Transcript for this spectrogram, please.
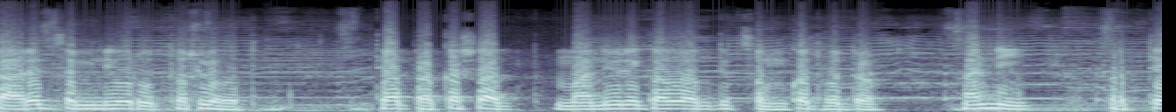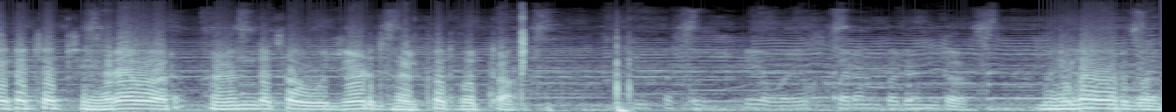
तारेच जमिनीवर उतरले होते. त्या प्रकाशात मानवी गाव अगदी चमकत होतं आणि प्रत्येकाच्या चेहऱ्यावर आनंदाचा उजेड झळकत होता. ते वयस्करांपर्यंत. महिला वर्ग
